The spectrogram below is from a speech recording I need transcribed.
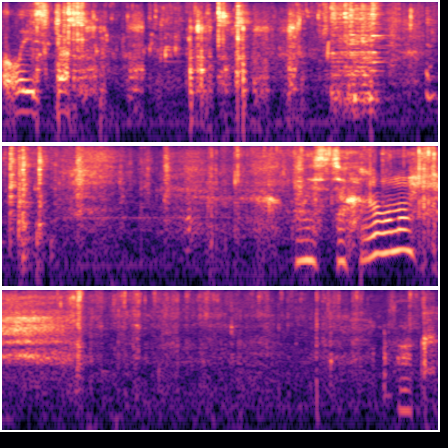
листя. Листя хрону. Так.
